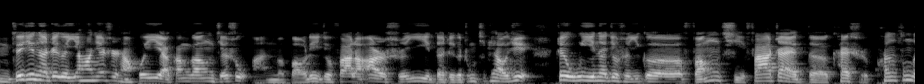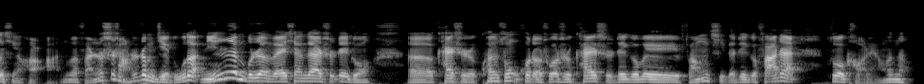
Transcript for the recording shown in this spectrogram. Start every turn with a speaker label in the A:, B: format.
A: 嗯，最近呢，这个银行间市场会议啊刚刚结束啊，那么保利就发了二十亿的这个中期票据，这无疑呢就是一个房企发债的开始宽松的信号啊。那么反正市场是这么解读的，您认不认为现在是这种呃开始宽松，或者说是开始这个为房企的这个发债做考量了呢？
